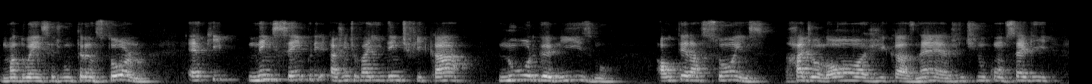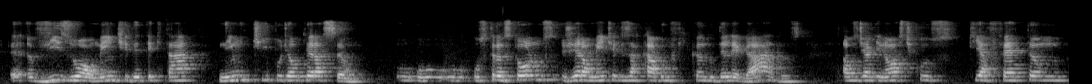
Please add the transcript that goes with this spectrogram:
uma doença de um transtorno é que nem sempre a gente vai identificar no organismo alterações radiológicas, né? A gente não consegue eh, visualmente detectar nenhum tipo de alteração. O, o, os transtornos geralmente eles acabam ficando delegados aos diagnósticos que afetam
